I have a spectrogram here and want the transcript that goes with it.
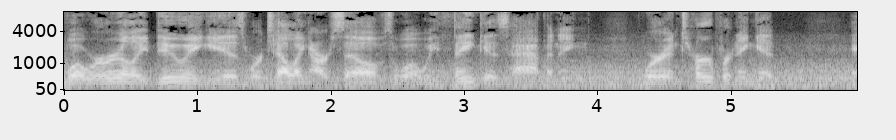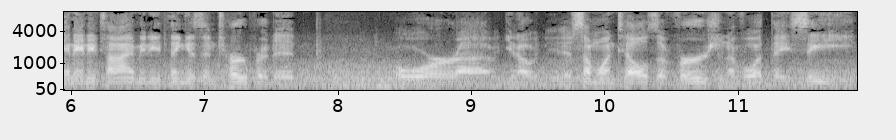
what we're really doing is we're telling ourselves what we think is happening, we're interpreting it. And anytime anything is interpreted, or uh, you know if someone tells a version of what they see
